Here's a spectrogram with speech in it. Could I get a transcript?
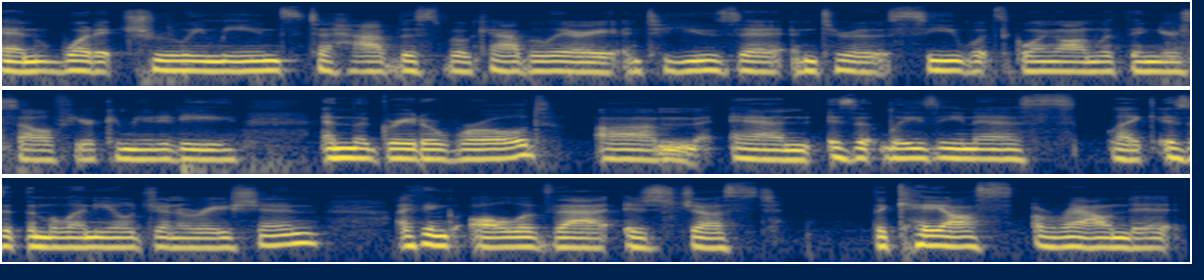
and what it truly means to have this vocabulary and to use it and to see what's going on within yourself, your community, and the greater world. Um, and is it laziness? Like, is it the millennial generation? I think all of that is just the chaos around it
